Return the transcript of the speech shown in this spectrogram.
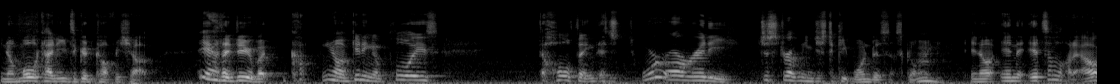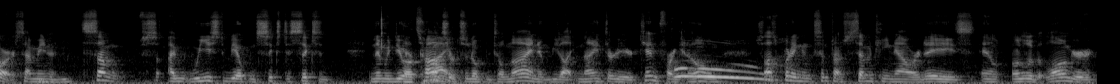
You know, Molokai needs a good coffee shop. Yeah, they do, but you know, getting employees, the whole thing. It's we're already just struggling just to keep one business going. Mm. You know, and it's a lot of hours. I mean, Mm-hmm. some I we used to be open six to six, and, and then we do That's our right. concerts and open until nine. It'd be like nine thirty or ten before I get home. So I was putting in sometimes seventeen hour days and a little bit longer.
